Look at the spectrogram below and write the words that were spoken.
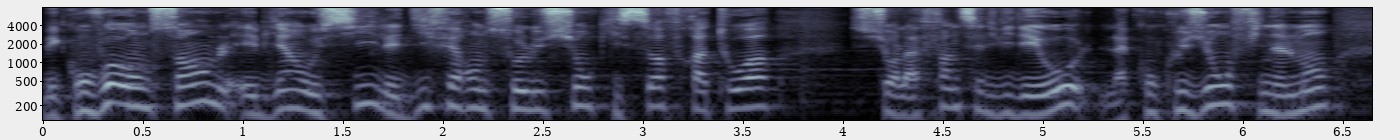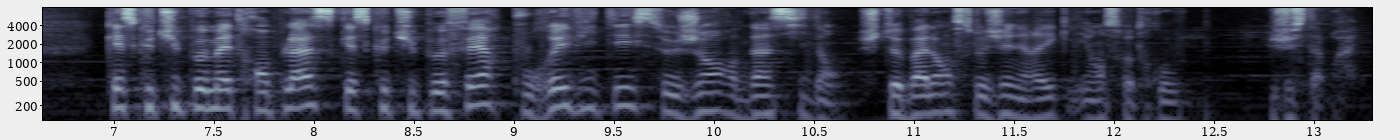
mais qu'on voit ensemble eh bien aussi les différentes solutions qui s'offrent à toi sur la fin de cette vidéo, la conclusion finalement, qu'est-ce que tu peux mettre en place, qu'est-ce que tu peux faire pour éviter ce genre d'incident? Je te balance le générique et on se retrouve juste après.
